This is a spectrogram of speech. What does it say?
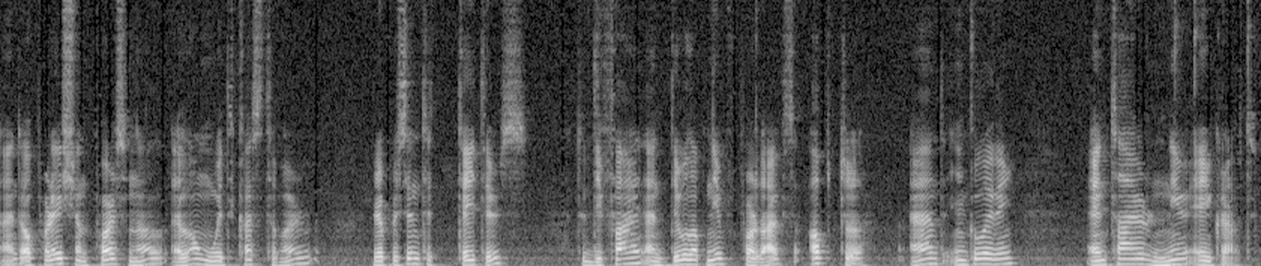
and operation personnel along with customer representatives to define and develop new products up to and including entire new aircraft.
